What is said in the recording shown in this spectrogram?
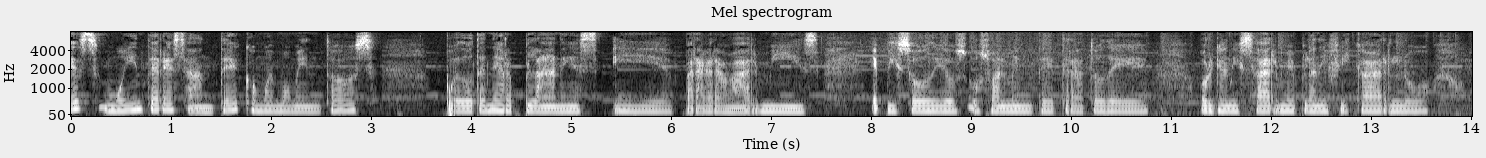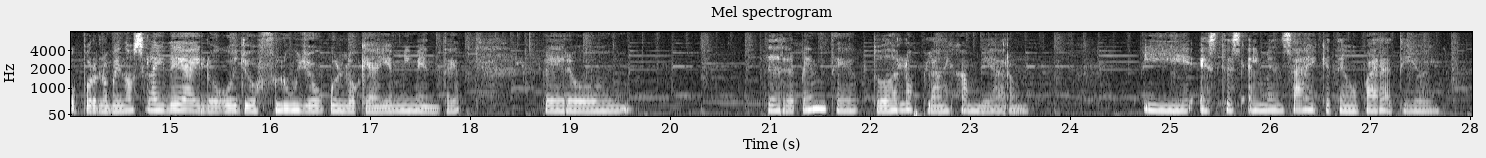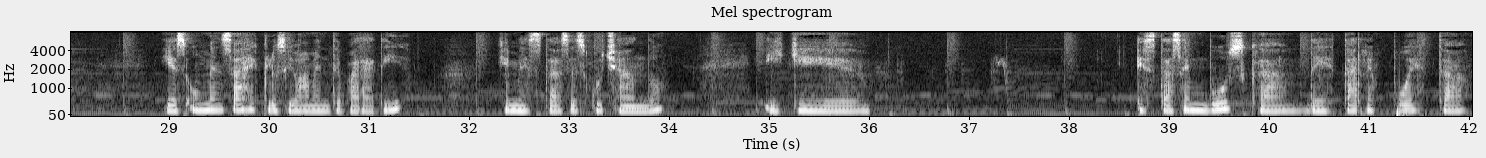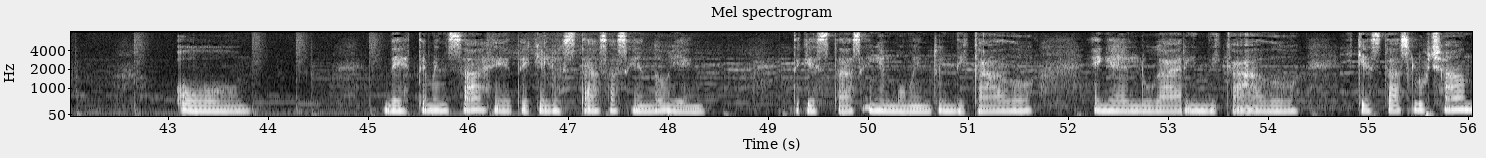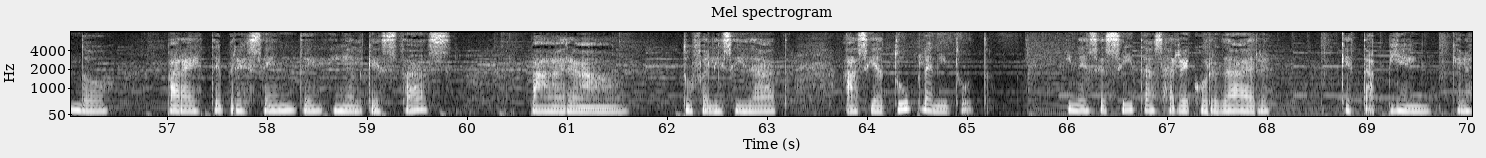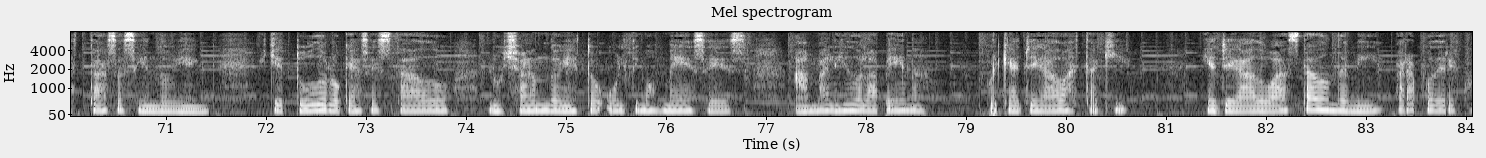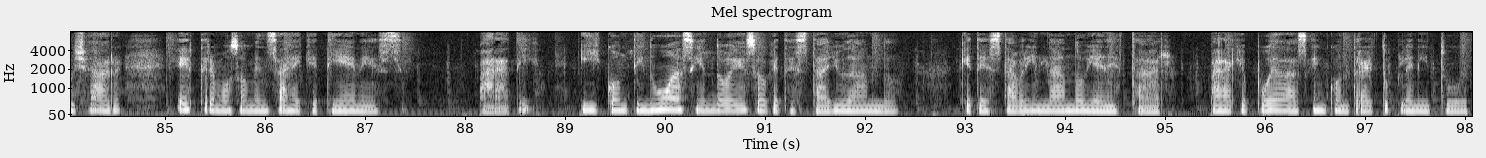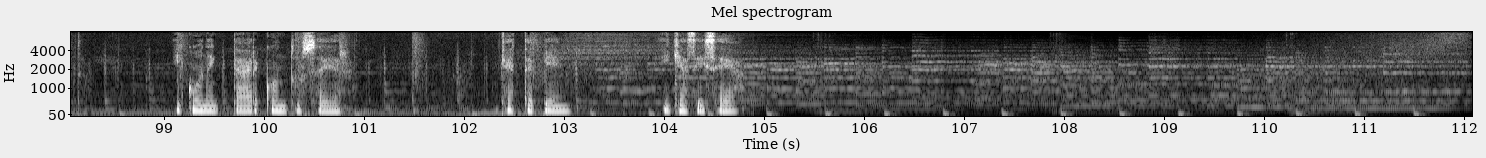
es muy interesante como en momentos puedo tener planes y para grabar mis episodios usualmente trato de organizarme, planificarlo o por lo menos la idea y luego yo fluyo con lo que hay en mi mente. Pero de repente todos los planes cambiaron y este es el mensaje que tengo para ti hoy. Y es un mensaje exclusivamente para ti que me estás escuchando y que estás en busca de esta respuesta o de este mensaje de que lo estás haciendo bien, de que estás en el momento indicado, en el lugar indicado y que estás luchando para este presente en el que estás, para tu felicidad, hacia tu plenitud. Y necesitas recordar que está bien, que lo estás haciendo bien y que todo lo que has estado luchando en estos últimos meses ha valido la pena porque has llegado hasta aquí y llegado hasta donde mí para poder escuchar este hermoso mensaje que tienes para ti. Y continúa haciendo eso que te está ayudando, que te está brindando bienestar, para que puedas encontrar tu plenitud y conectar con tu ser. Que estés bien y que así sea.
